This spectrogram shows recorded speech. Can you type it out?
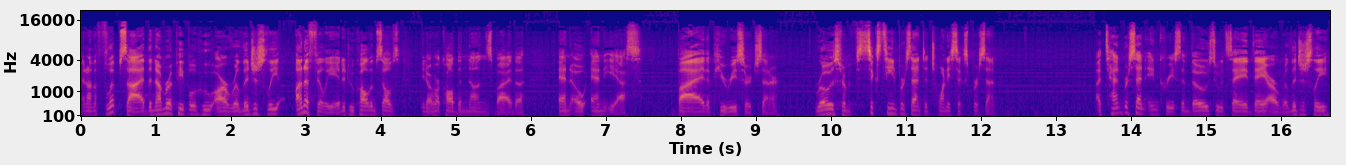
And on the flip side, the number of people who are religiously unaffiliated, who call themselves, you know, who are called the nones by the N O N E S, by the Pew Research Center, rose from 16% to 26%. A 10% increase in those who would say they are religiously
